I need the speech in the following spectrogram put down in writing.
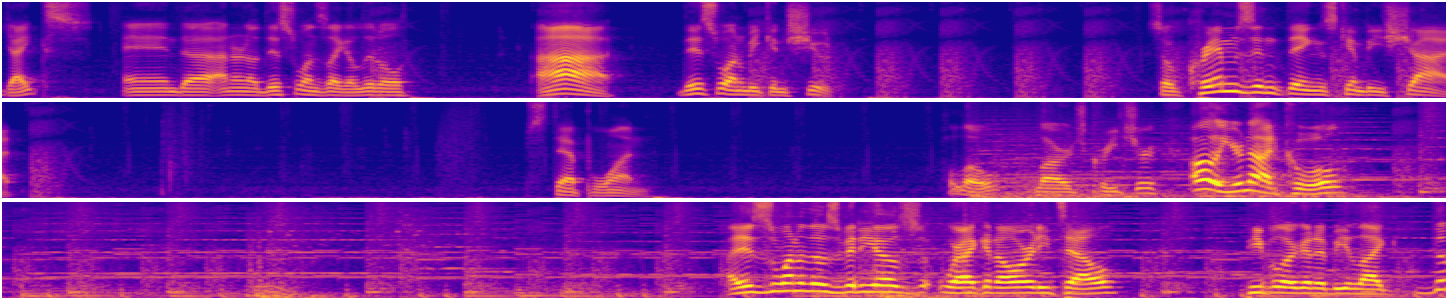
Yikes. And, uh, I don't know, this one's like a little... Ah! This one we can shoot. So crimson things can be shot. Step one. Hello, large creature. Oh, you're not cool. Uh, this is one of those videos where I can already tell people are going to be like, the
